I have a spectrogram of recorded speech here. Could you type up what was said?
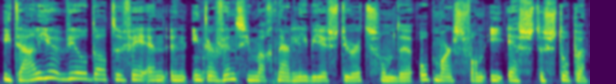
Italië wil dat de VN een interventiemacht naar Libië stuurt om de opmars van IS te stoppen.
